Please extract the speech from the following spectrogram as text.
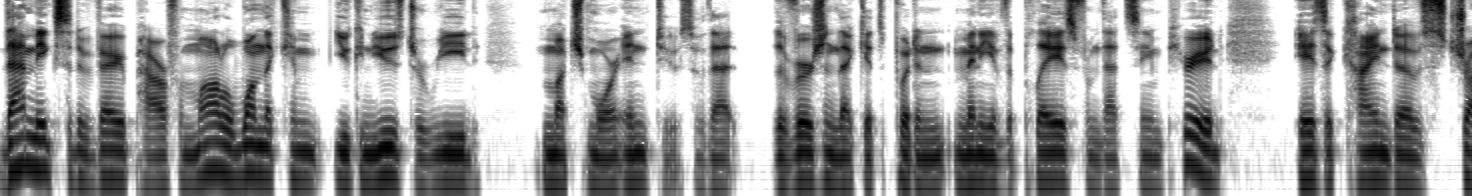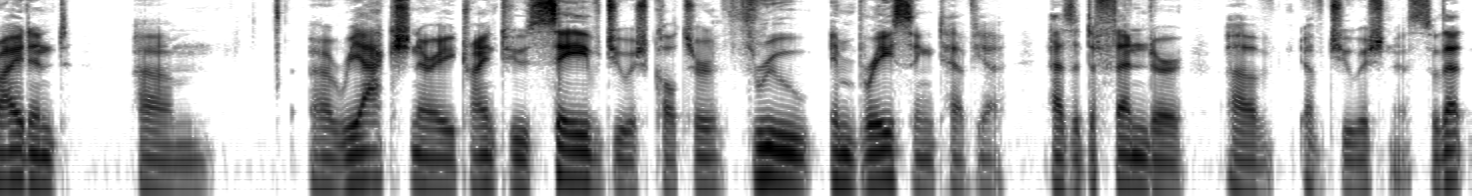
that makes it a very powerful model, one that can you can use to read much more into. So that the version that gets put in many of the plays from that same period is a kind of strident um, uh, reactionary trying to save Jewish culture through embracing Tevye as a defender of, of Jewishness. So that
